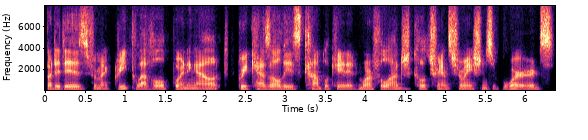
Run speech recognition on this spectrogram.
But it is from a Greek level, pointing out Greek has all these complicated morphological transformations of words,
